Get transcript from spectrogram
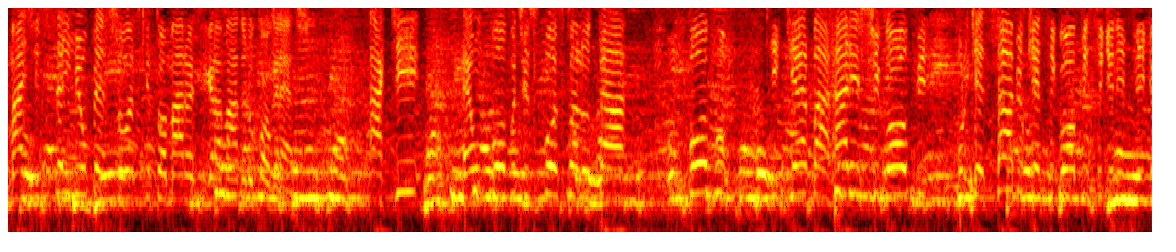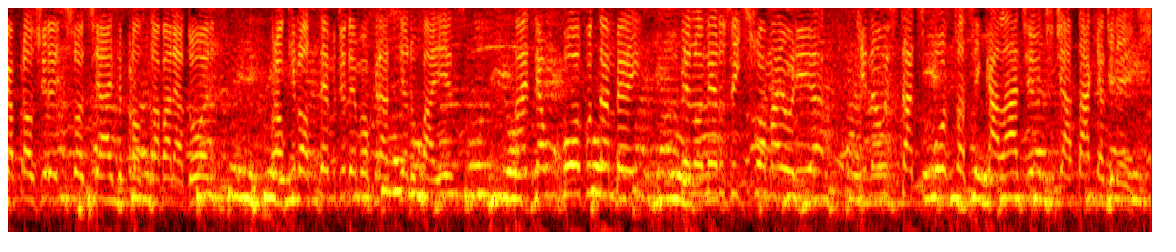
mais de 100 mil pessoas que tomaram esse gramado no Congresso. Aqui é um povo disposto a lutar, um povo que quer barrar este golpe, porque sabe o que esse golpe significa para os direitos sociais e para os trabalhadores, para o que nós temos de democracia no país, mas é um povo também, pelo menos em sua maioria, que não está disposto a se calar diante de ataque a direitos.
